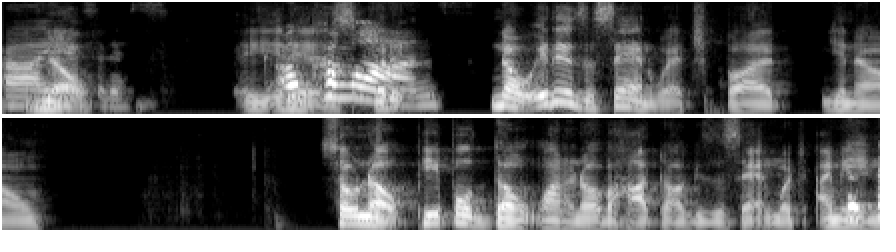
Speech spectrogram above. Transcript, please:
Uh, no. Yes, it is. It oh, is, come on. It, no, it is a sandwich, but, you know, so no, people don't want to know if a hot dog is a sandwich. I mean,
